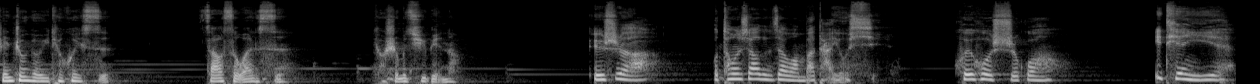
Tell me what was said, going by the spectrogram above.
人终有一天会死，早死晚死有什么区别呢？于是啊。我通宵的在网吧打游戏，挥霍时光，一天一夜，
